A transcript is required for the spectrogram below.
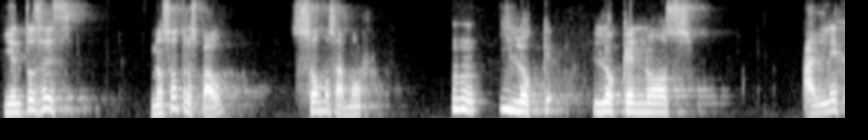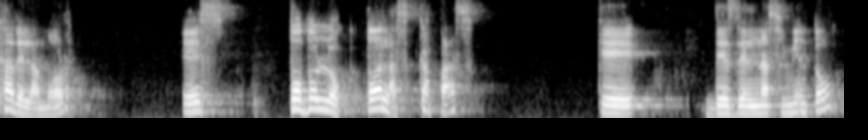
Y entonces, nosotros, Pau, somos amor. Y lo que, lo que nos aleja del amor es todo lo, todas las capas que desde el nacimiento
